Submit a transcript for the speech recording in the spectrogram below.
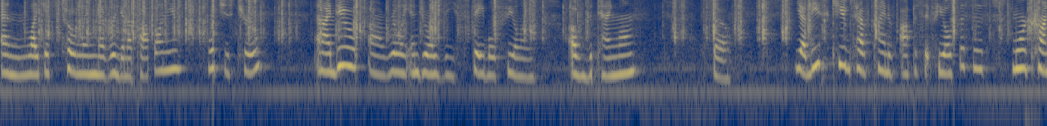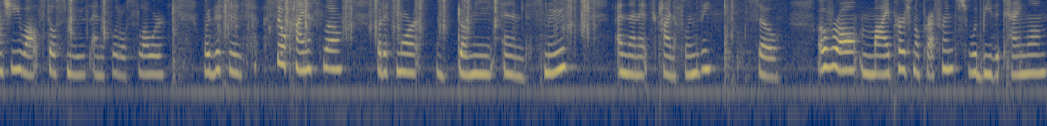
and like it's totally never gonna pop on you, which is true. And I do uh, really enjoy the stable feeling of the Tanglong. So, yeah, these cubes have kind of opposite feels. This is more crunchy while it's still smooth and it's a little slower. Where this is still kind of slow, but it's more gummy and smooth. And then it's kind of flimsy. So, Overall, my personal preference would be the Tanglong,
